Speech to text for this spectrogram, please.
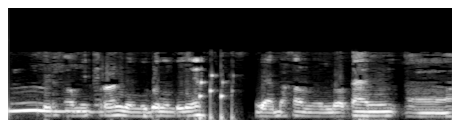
hmm, omikron dan juga nantinya nggak bakal menimbulkan uh,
